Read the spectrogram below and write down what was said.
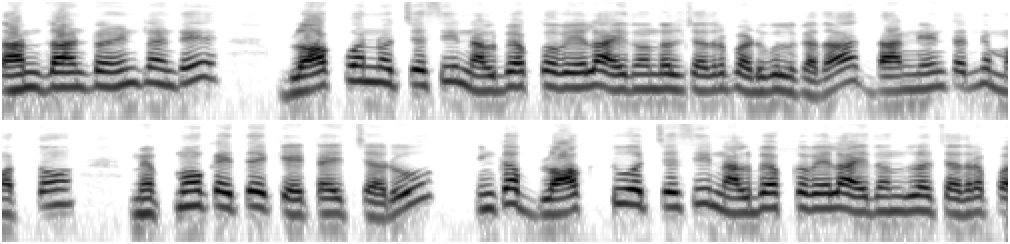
దాని దాంట్లో ఏంటంటే బ్లాక్ వన్ వచ్చేసి నలభై ఒక్క వేల ఐదు వందల చదరపు అడుగులు కదా. దాన్ని ఏంటంటే మొత్తం మెప్మోక్ అయితే కేటాయించారు. ఇంకా బ్లాక్ టూ వచ్చేసి నలభై ఒక్క వేల ఐదు వందల చదరపు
